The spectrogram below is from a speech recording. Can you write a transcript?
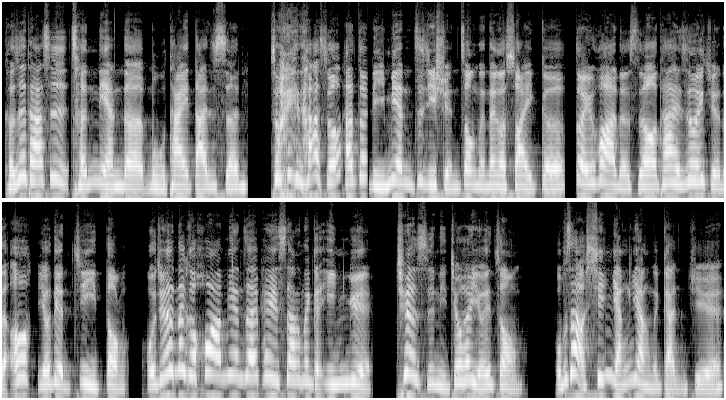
可是他是成年的母胎单身，所以他说他对里面自己选中的那个帅哥对话的时候，他还是会觉得哦有点悸动。我觉得那个画面再配上那个音乐，确实你就会有一种我不知道心痒痒的感觉。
